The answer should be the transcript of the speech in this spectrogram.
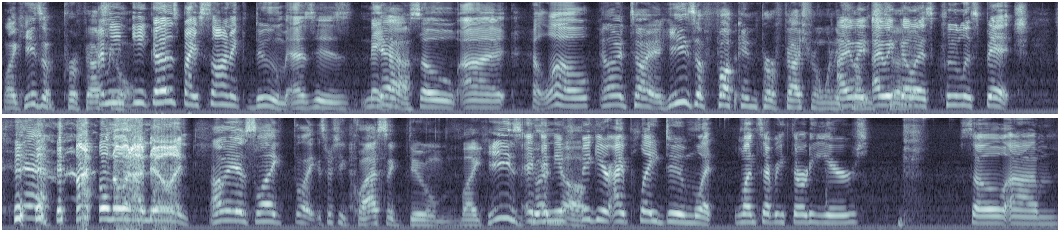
Like he's a professional. I mean, he goes by Sonic Doom as his name. Yeah. So, uh, hello. and let me tell you, he's a fucking professional when it I comes would, I would go as clueless bitch. Yeah. I don't know what I'm doing. I mean, it's like like especially Classic Doom. Like he's And, good and you enough. figure I play Doom what once every thirty years. So, um,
